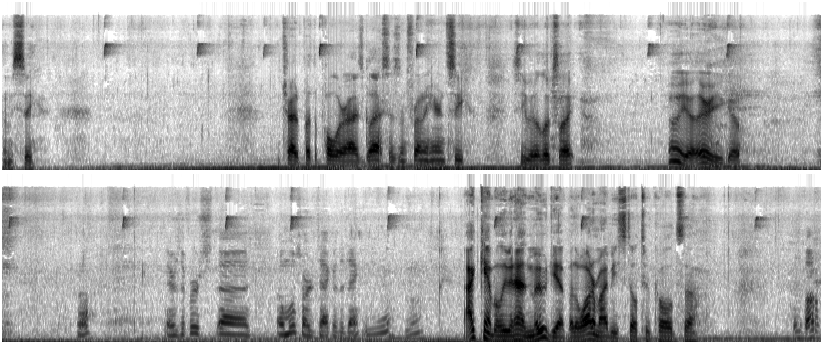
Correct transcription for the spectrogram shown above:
let me see. Try to put the polarized glasses in front of here and see see what it looks like. Oh yeah, there you go. Well, there's the first uh, almost heart attack of the day. Yeah. yeah. I can't believe it hasn't moved yet, but the water might be still too cold, so There's a bottle.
